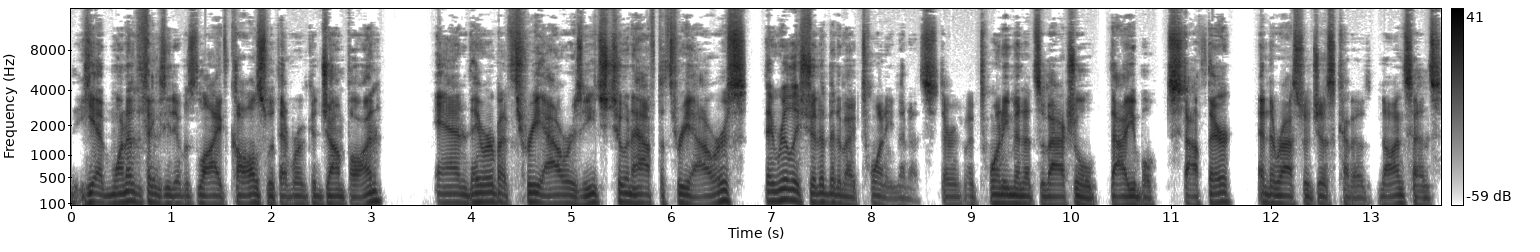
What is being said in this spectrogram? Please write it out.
he had one of the things he did was live calls with everyone could jump on. and they were about three hours each, two and a half to three hours. They really should have been about 20 minutes. There was 20 minutes of actual valuable stuff there. And the rest was just kind of nonsense.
